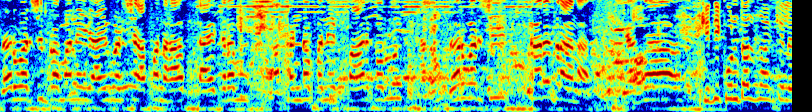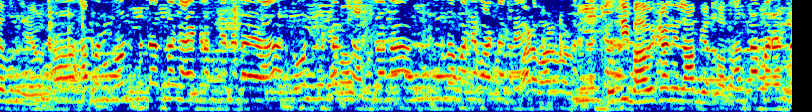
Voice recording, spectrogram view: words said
दरवर्षीप्रमाणे याही वर्षी आपण हा कार्यक्रम अखंडपणे पार करून दरवर्षी करत राहणार. याचा किती क्विंटलचा केलं तुम्ही हे? आपण दोन क्विंटलचा कार्यक्रम केलेला आहे हा? दोन क्विंटल साबुदाणा पूर्णपणे वाटप आहे. किती भाविकांनी लाभ घेतला होता? आतापर्यंत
